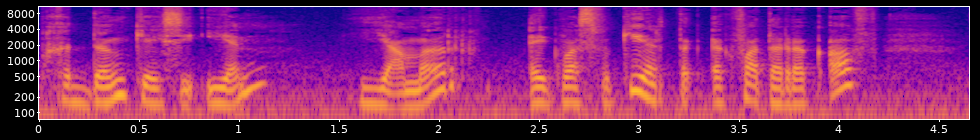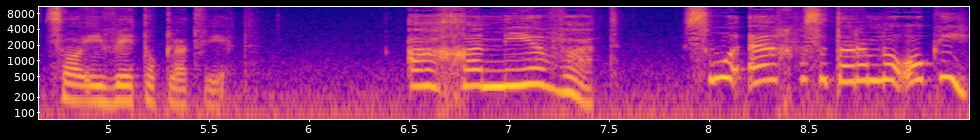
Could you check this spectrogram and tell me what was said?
gedink jy's die een. Jammer, ek was verkeerd. Ek, ek vat 'n ruk af. Sal jy weet ook laat weet. Ag nee, wat? So erg was dit darm nou ookie.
